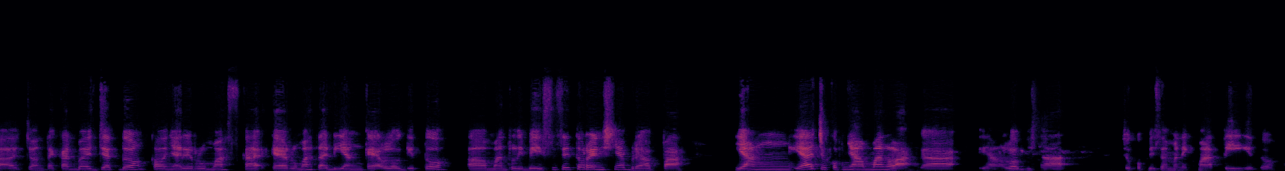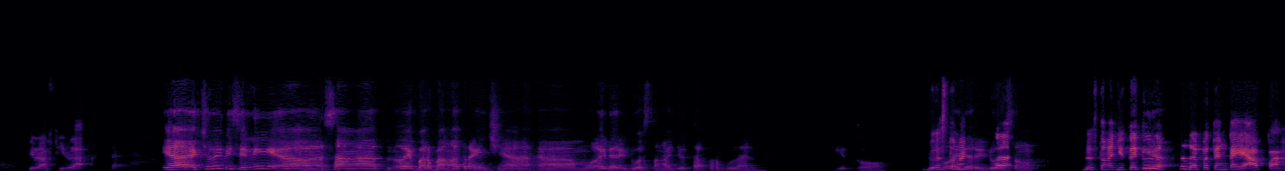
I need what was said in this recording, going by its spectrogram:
uh, contekan budget dong kalau nyari rumah kayak, rumah tadi yang kayak lo gitu uh, monthly basis itu range-nya berapa? Yang ya cukup nyaman lah, nggak yang lo bisa cukup bisa menikmati gitu villa-villa. Ya, actually di sini uh, sangat lebar banget range-nya, uh, mulai dari dua setengah juta per bulan, gitu. Dua setengah dari dua setengah dua setengah juta itu yeah. dapat yang kayak apa?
